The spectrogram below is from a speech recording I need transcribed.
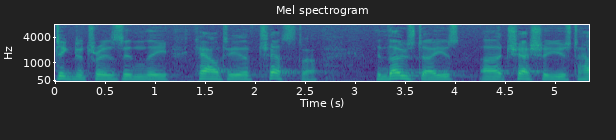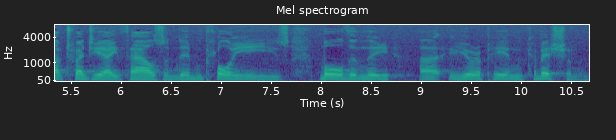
dignitaries in the county of Chester. In those days, uh, Cheshire used to have 28,000 employees, more than the uh, European Commission.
